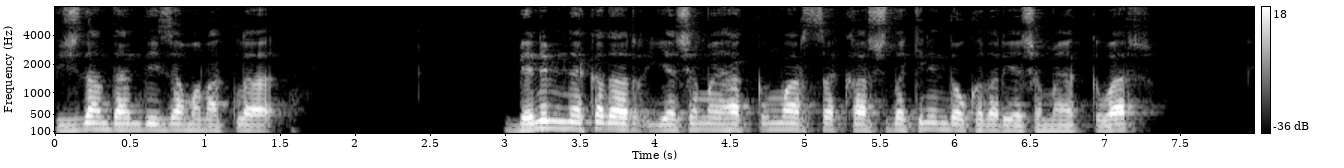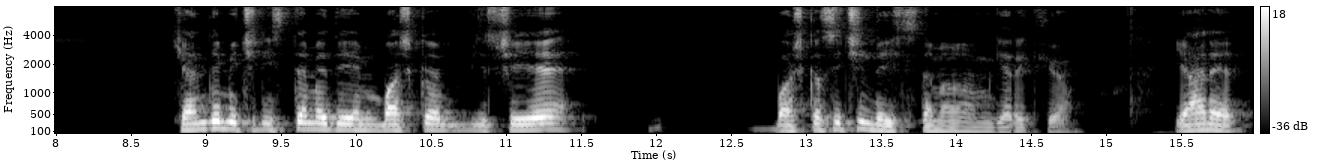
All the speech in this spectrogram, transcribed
vicdan dendiği zaman akla benim ne kadar yaşamaya hakkım varsa karşıdakinin de o kadar yaşamaya hakkı var. Kendim için istemediğim başka bir şeye başkası için de istememem gerekiyor. Yani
